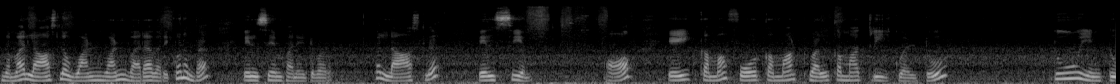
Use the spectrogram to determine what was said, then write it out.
இந்த மாதிரி லாஸ்ட்டில் ஒன் ஒன் வர வரைக்கும் நம்ம எல்சிஎம் பண்ணிட்டு வரோம். இப்போ லாஸ்ட்டில் LCM of eight comma four comma twelve comma three equal to two into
